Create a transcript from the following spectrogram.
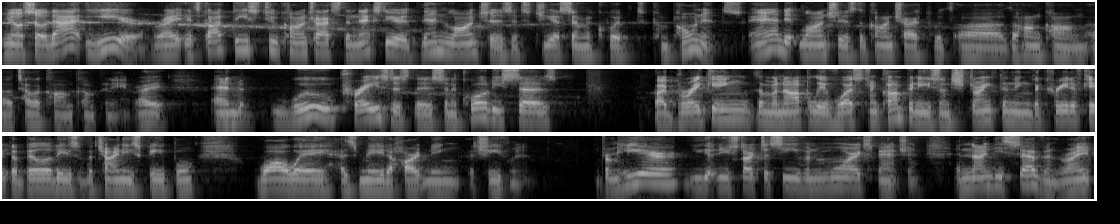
You know so that year right it's got these two contracts. The next year it then launches its gsm equipped components and it launches the contract with uh, the hong kong uh, telecom company right? And wu praises this in a quote he says by breaking the monopoly of western companies and strengthening the creative capabilities of the chinese people huawei has made a heartening achievement from here you, you start to see even more expansion in 97 right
